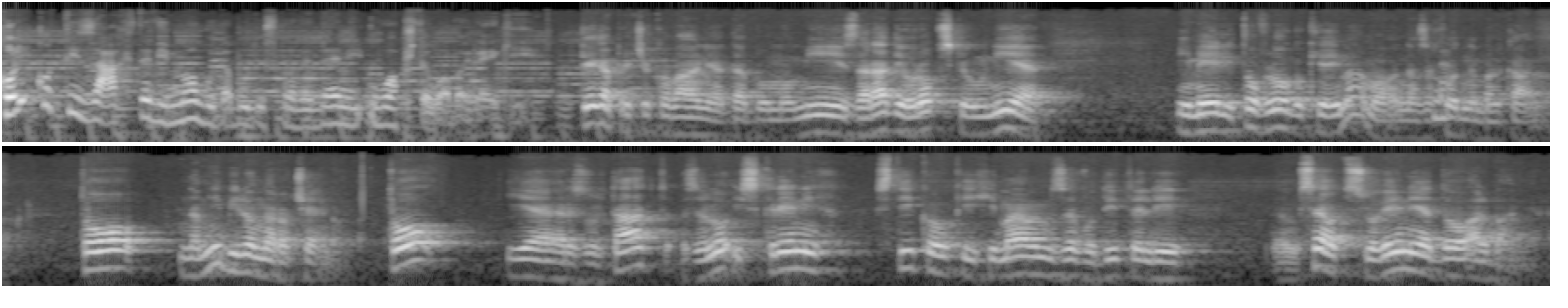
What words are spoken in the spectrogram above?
Koliko ti zahtevi mogu da budu sprovedeni uopšte u ovoj regiji? Tega pričakovanja, da bomo mi zaradi Evropske unije imeli to vlogo, ki jo imamo na Zahodnem Balkanu, to nam ni bilo naročeno. To je rezultat zelo iskrenih stikov, ki jih imam z voditelji eh, vse od Slovenije do Albanije.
